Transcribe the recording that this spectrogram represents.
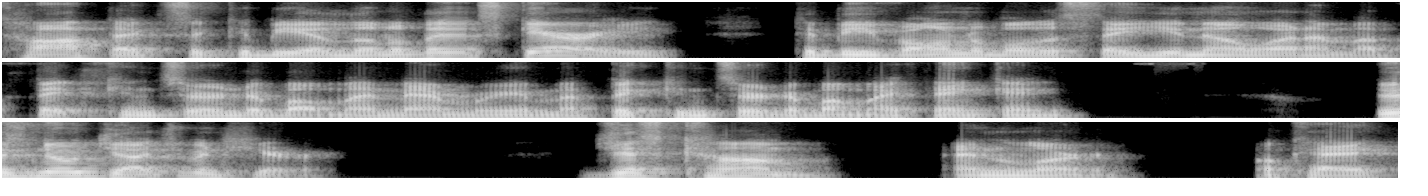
topics that could be a little bit scary to be vulnerable to say, you know what, I'm a bit concerned about my memory. I'm a bit concerned about my thinking. There's no judgment here. Just come and learn. Okay.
